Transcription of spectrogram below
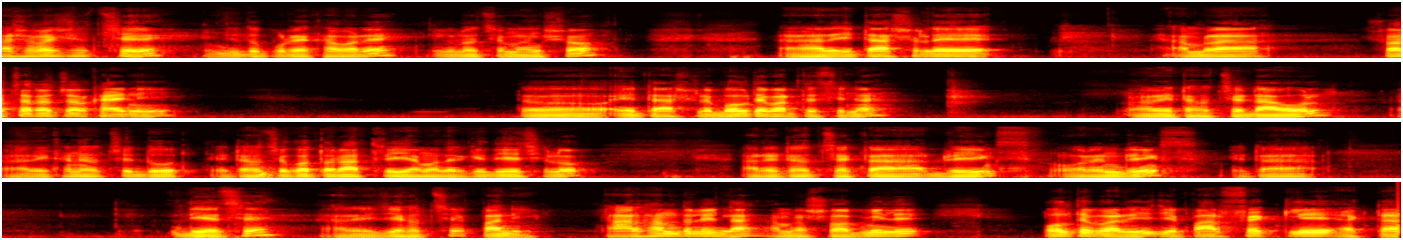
পাশাপাশি হচ্ছে যে দুপুরের খাবারে এগুলো হচ্ছে মাংস। আর এটা আসলে আমরা সচরাচর খাইনি, তো এটা আসলে বলতে পারতেছি না। আর এটা হচ্ছে ডাউল, আর এখানে হচ্ছে দুধ, এটা হচ্ছে গত রাত্রেই আমাদেরকে দিয়েছিল। আর এটা হচ্ছে একটা ড্রিঙ্কস, অরেঞ্জ ড্রিঙ্কস, এটা দিয়েছে, আর এই যে হচ্ছে পানি। আলহামদুলিল্লাহ আমরা সব মিলে বলতে পারি যে পারফেক্টলি একটা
